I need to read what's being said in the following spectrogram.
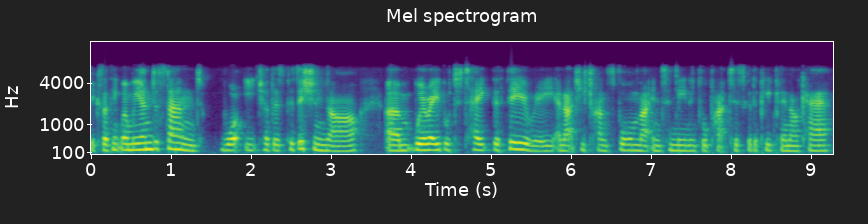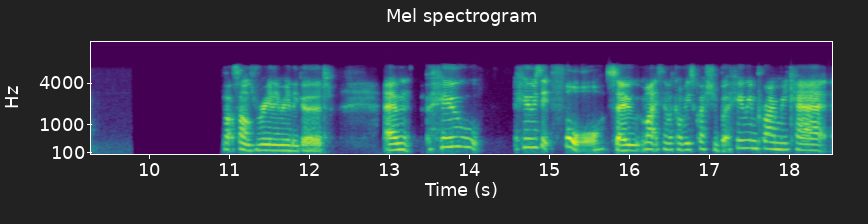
because I think when we understand what each other's positions are um, we're able to take the theory and actually transform that into meaningful practice for the people in our care that sounds really really good um, who who is it for? So it might seem like an obvious question, but who in primary care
